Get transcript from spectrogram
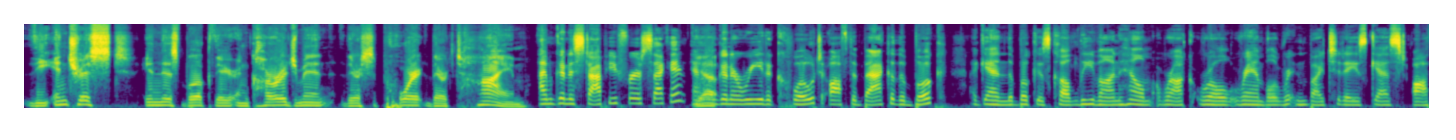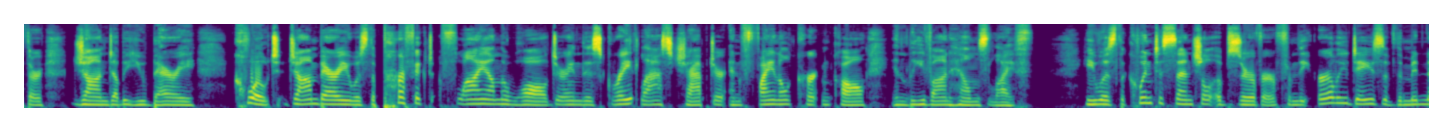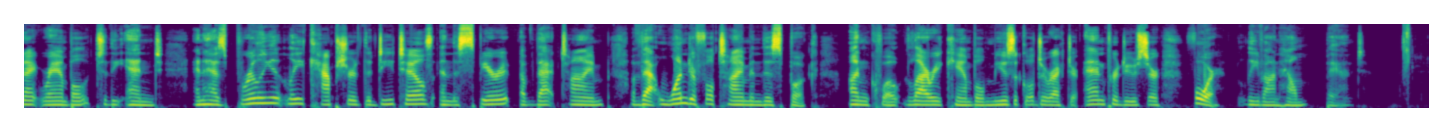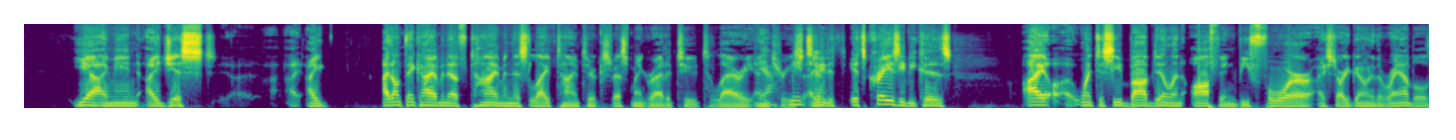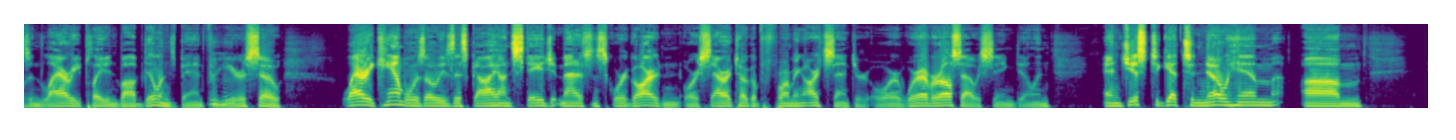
the interest in this book, their encouragement, their support, their time. I'm going to stop you for a second and Yeah. I'm going to read a quote off the back of the book. Again, the book is called Levon Helm Rock Roll Ramble, written by today's guest author, John W. Barry. Quote John Barry was the perfect fly on the wall during this great last chapter and final curtain call in Levon Helm's life. He was the quintessential observer from the early days of the Midnight Ramble to the end and has brilliantly captured the details and the spirit of that time, of that wonderful time in this book. Unquote. Larry Campbell, musical director and producer for Levon Helm Band. Yeah, I mean, I just, I, I, I don't think I have enough time in this lifetime to express my gratitude to Larry and Yeah, me Teresa. I mean, it's, it's crazy because I uh, went to see Bob Dylan often before I started going to the Rambles, and Larry played in Bob Dylan's band Mm-hmm. for years. So Larry Campbell was always this guy on stage at Madison Square Garden or Saratoga Performing Arts Center or wherever else I was seeing Dylan. And just to get to know him um,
